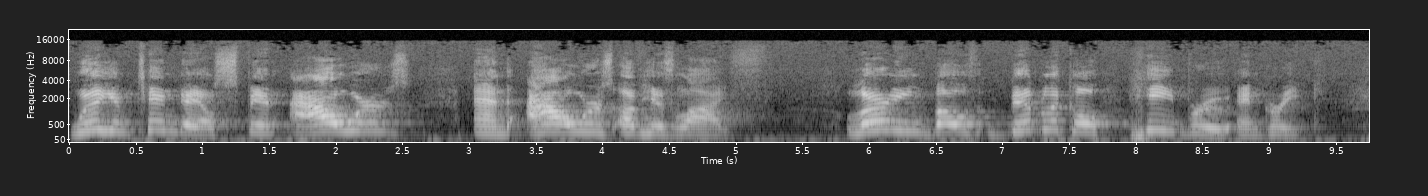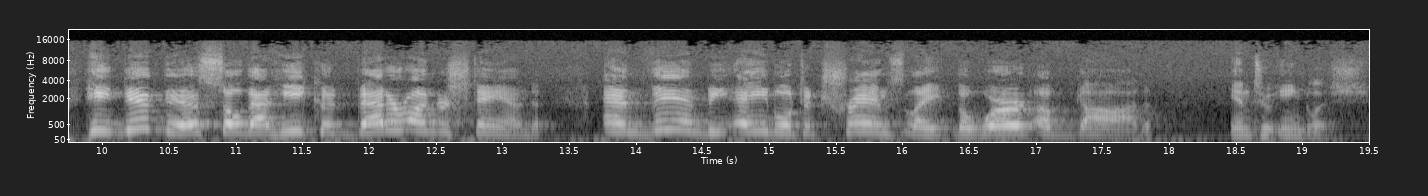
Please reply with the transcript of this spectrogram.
William Tyndale spent hours and hours of his life learning both biblical Hebrew and Greek. He did this so that he could better understand and then be able to translate the Word of God into English.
